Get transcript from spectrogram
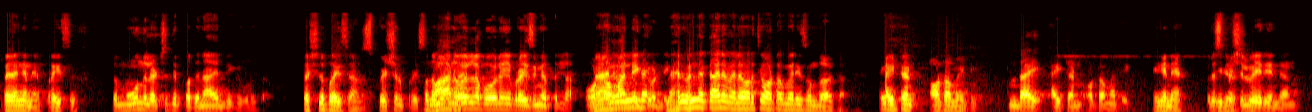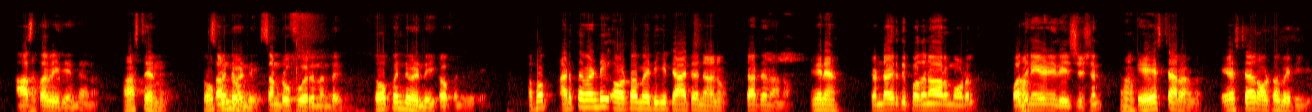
അപ്പൊ എങ്ങനെ പ്രൈസ് ഇത് മൂന്ന് ലക്ഷത്തി പതിനായിരം രൂപയ്ക്ക് കൊടുക്കാം. സ്പെഷ്യൽ പ്രൈസ് ആണ്. സ്പെഷ്യൽ പ്രൈസ് മാനുവലിനെ പോലും ഈ പ്രൈസിംഗ് എത്തില്ല. ഓട്ടോമാറ്റിക് വണ്ടി. മാനുവലിനെക്കാളും വില കുറച്ച് ഓട്ടോമാറ്റിക് സ്വന്തമാക്കാം. ഐ ടെൺ ഓട്ടോമാറ്റിക് ഉണ്ടായി ഐ ടെൺ ഓട്ടോമാറ്റിക് എങ്ങനെയാ? ഒരു സ്പെഷ്യൽ വേരിയന്റ് ആണ്. ആസ്ത വേരിയന്റ് ആണ്. ആസ്തയാണ് ടോപ്പിന്റെ വണ്ടി. സൺറൂഫ് വരുന്നുണ്ട്. ടോപ്പിന്റെ വണ്ടി. ടോപ്പിന്റെ വേരിയന്റ് അപ്പം അടുത്ത വണ്ടി automatic Tata Nano Tata Nano എങ്ങനെയാ? രണ്ടായിരത്തി പതിനാറ് മോഡൽ പതിനേഴ് രജിസ്ട്രേഷൻ എ സ്റ്റാർ ആണ്. എ സ്റ്റാർ ഓട്ടോമാറ്റിക്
